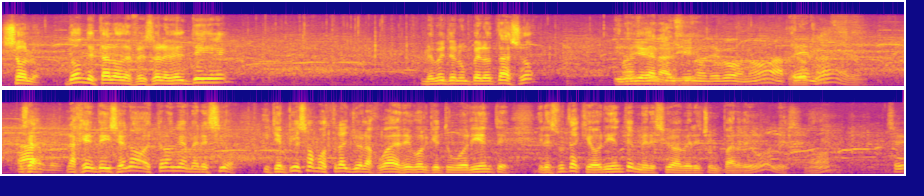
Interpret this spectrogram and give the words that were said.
solo. ¿Dónde están los defensores del Tigre? Le meten un pelotazo y no llega nadie. no llegó, ¿no? Apenas. O sea, la gente dice, no, Strong mereció. Y te empiezo a mostrar yo las jugadas de gol que tuvo Oriente y resulta que Oriente mereció haber hecho un par de goles, ¿no? Sí.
